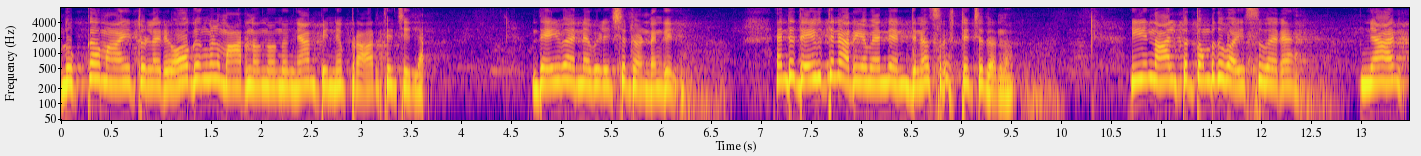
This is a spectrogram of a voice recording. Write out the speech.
ദുഃഖമായിട്ടുള്ള രോഗങ്ങൾ മാറണമെന്നൊന്നും ഞാൻ പിന്നെ പ്രാർത്ഥിച്ചില്ല. ദൈവം എന്നെ വിളിച്ചിട്ടുണ്ടെങ്കിൽ എന്റെ ദൈവത്തിനറിയാം എന്നെ എന്തിനാ സൃഷ്ടിച്ചതെന്ന്. ഈ നാൽപ്പത്തൊമ്പത് വയസ്സ് വരെ ഞാൻ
